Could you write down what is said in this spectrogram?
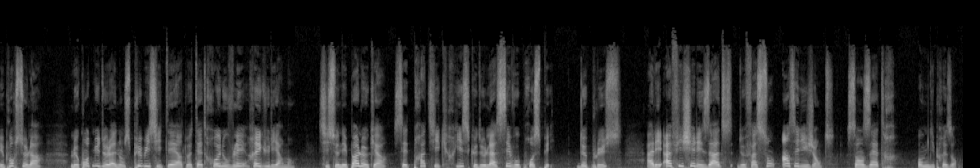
Mais pour cela, le contenu de l'annonce publicitaire doit être renouvelé régulièrement. Si ce n'est pas le cas, cette pratique risque de lasser vos prospects. De plus, allez afficher les ads de façon intelligente, sans être omniprésent.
